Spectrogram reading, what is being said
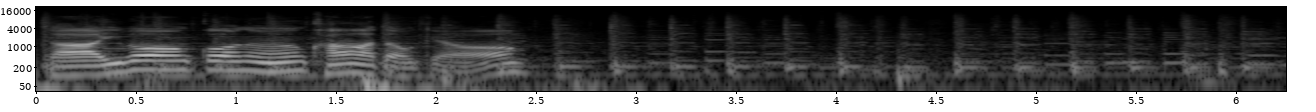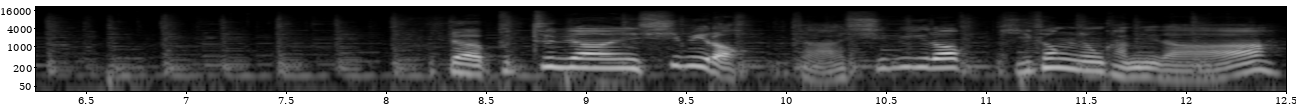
자 이번 거는 강화 갔다 올게요. 자 붙으면 11억. 자 11억 기성용 갑니다.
